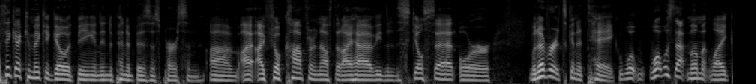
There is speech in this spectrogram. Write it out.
I think I can make a go at being an independent business person. Um, I, I, feel confident enough that I have either the skill set or whatever it's going to take. What what was that moment like?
